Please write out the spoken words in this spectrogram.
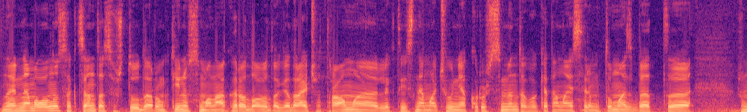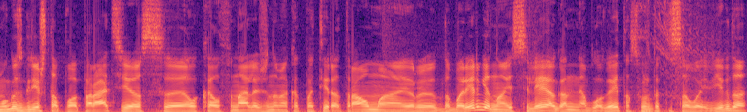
Na ir nemalonus akcentas iš tų dar rungtynių su Monako yra Davido Gedraičio trauma, liktais nemačiau niekur užsiminta kokia tenais rimtumas, bet e, žmogus grįžta po operacijos, LKL e, finale žinome, kad patyrė traumą ir dabar irgi, na, įsilėjo gan neblogai, tas užduotis savo įvykdo.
